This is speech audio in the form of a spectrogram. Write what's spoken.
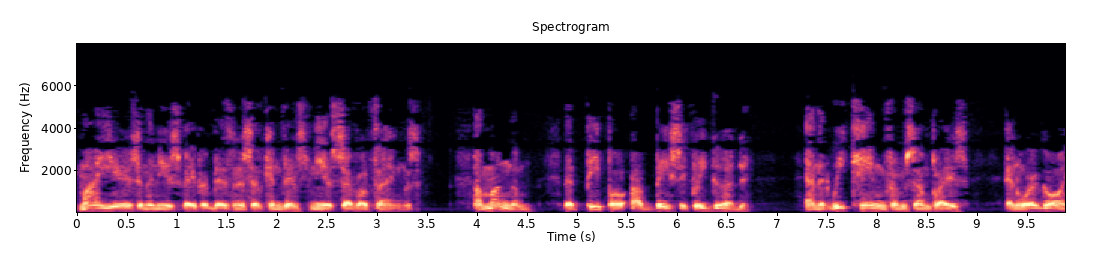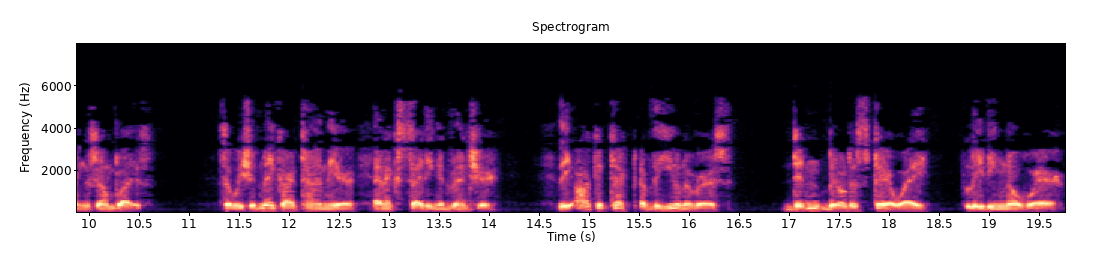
my years in the newspaper business have convinced me of several things. Among them, that people are basically good, and that we came from someplace, and we're going someplace. So we should make our time here an exciting adventure. The architect of the universe didn't build a stairway leading nowhere.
